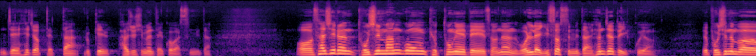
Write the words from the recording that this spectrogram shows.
이제 해접됐다 이렇게 봐주시면 될 것 같습니다. 어, 사실은 도심 항공 교통에 대해서는 원래 있었습니다. 현재도 있고요. 보시는 바와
